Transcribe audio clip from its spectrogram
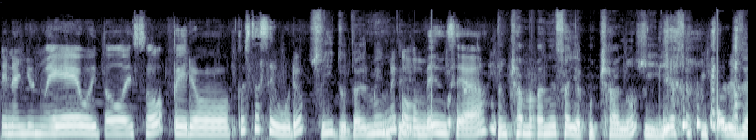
en Año Nuevo y todo eso, pero ¿tú estás seguro? Sí, totalmente. No me convence, ¿ah? Son chamanes ayacuchanos y guías espirituales de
